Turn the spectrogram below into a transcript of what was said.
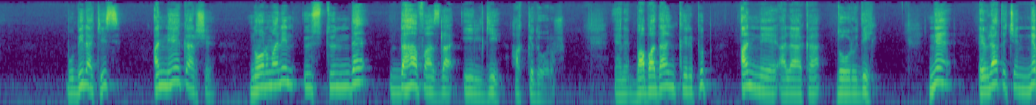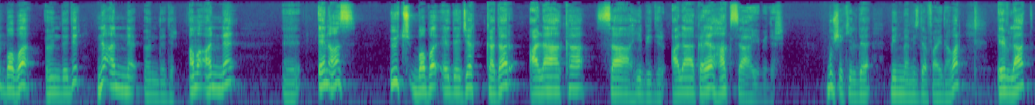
Bu bilakis anneye karşı normalin üstünde daha fazla ilgi hakkı doğurur. Yani babadan kırpıp anneye alaka doğru değil. Ne evlat için ne baba öndedir ne anne öndedir. Ama anne e, en az üç baba edecek kadar alaka sahibidir. Alakaya hak sahibidir. Bu şekilde bilmemizde fayda var. Evlat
